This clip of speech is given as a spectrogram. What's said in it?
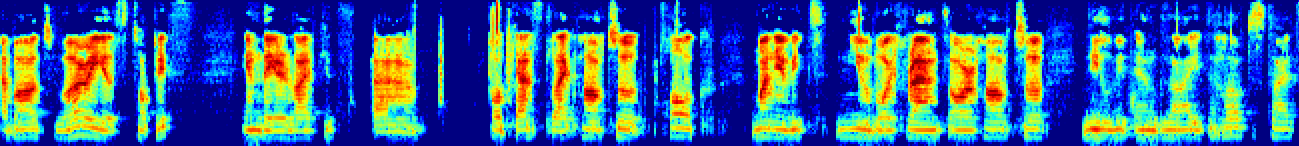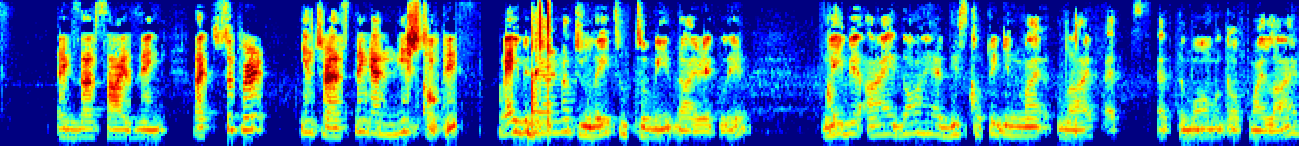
about various topics in their Life Kit um, podcast, like how to talk money with new boyfriend or how to deal with anxiety, how to start exercising. Like super interesting and niche topics. Maybe they are not related to me directly. Maybe I don't have this topic in my life at, at the moment of my life,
